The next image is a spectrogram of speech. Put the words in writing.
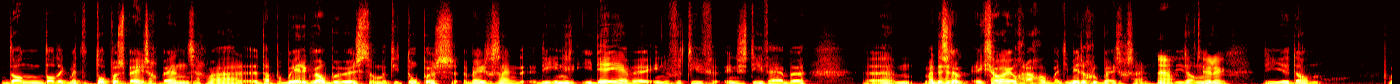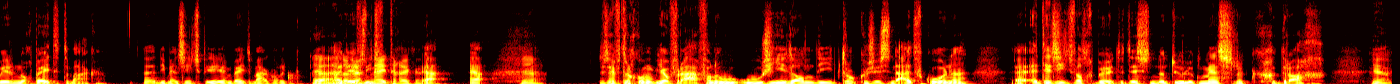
Dan dat ik met de toppers bezig ben, zeg maar. Eh, Dat probeer ik wel bewust, om met die toppers bezig zijn die ideeën hebben, innovatieve initiatieven hebben. Ehm, maar er zit ook, ik zou heel graag ook met die middengroep bezig zijn. Ja, die dan, tuurlijk. Die je dan proberen nog beter te maken. Eh, die mensen inspireren en beter maken wat ik... Ja, en de rest mee te trekken. Ja, ja. Ja. Dus even terugkomen op jouw vraag van hoe, hoe zie je dan die betrokkenzus in de uitverkorenen? Eh, het is iets wat gebeurt. Het is natuurlijk menselijk gedrag. Ja.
